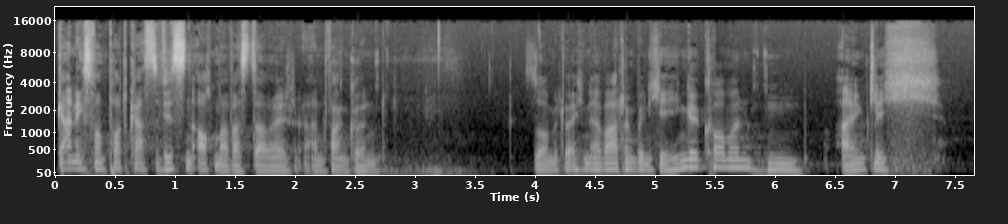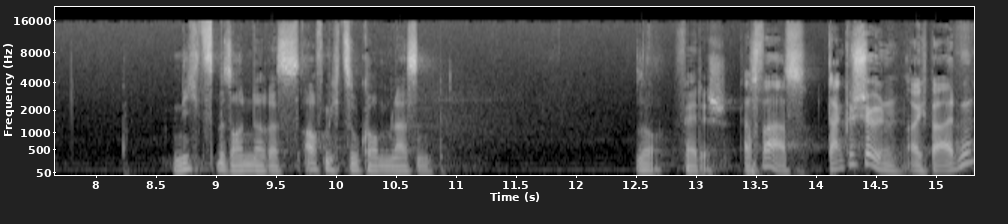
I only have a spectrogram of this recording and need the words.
gar nichts vom Podcast wissen, auch mal was damit anfangen können. So, mit welchen Erwartungen bin ich hier hingekommen? Hm, eigentlich nichts Besonderes auf mich zukommen lassen. So, fertig. Das war's. Dankeschön, euch beiden.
